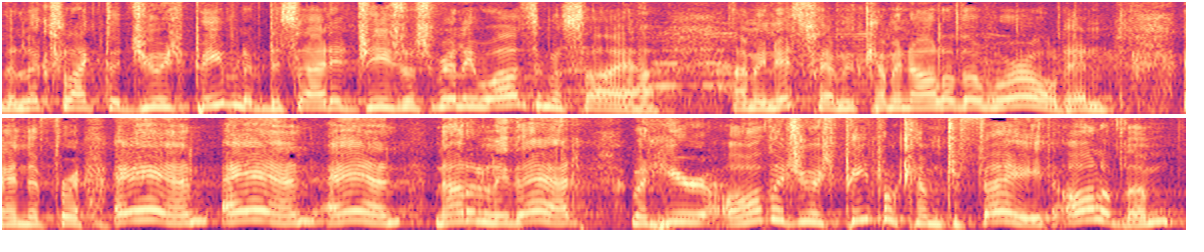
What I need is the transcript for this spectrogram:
It looks like the Jewish people have decided Jesus really was the Messiah. I mean, it's coming all over the world, and and the and and and not only that, but here all the Jewish people come to faith, all of them.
